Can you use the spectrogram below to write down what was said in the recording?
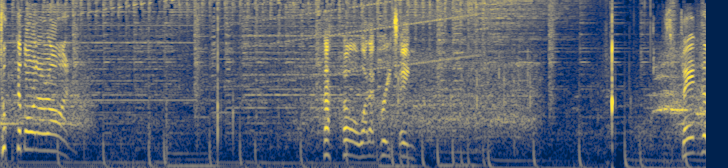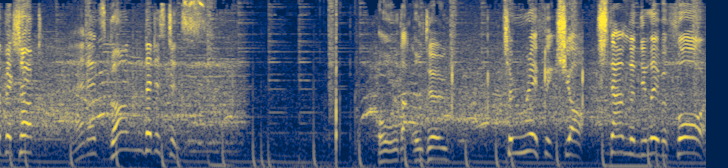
Took the bowler on. Oh, what a greeting. Played the big shot, and it's gone the distance. Oh, that will do. Terrific shot. Stand and deliver four.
